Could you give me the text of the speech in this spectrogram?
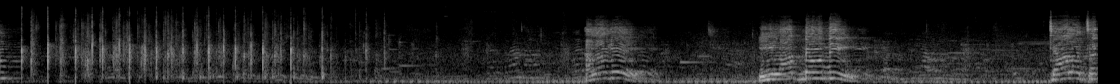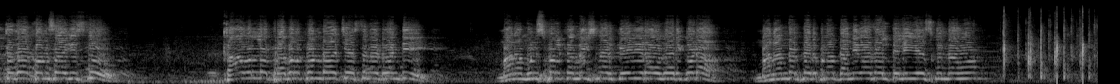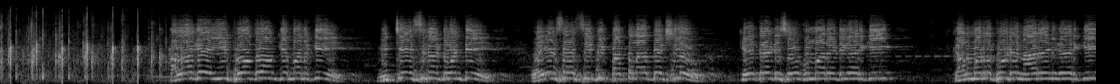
అలాగే ఈ లాక్డౌన్ని చాలా చక్కగా కొనసాగిస్తూ కావల్లో ప్రబలకుండా చేస్తున్నటువంటి మన మున్సిపల్ కమిషనర్ కేవీ రావు గారికి కూడా మనందరి తరపున ధన్యవాదాలు తెలియజేసుకున్నాము అలాగే ఈ ప్రోగ్రాంకి మనకి విచ్చేసినటువంటి వైఎస్ఆర్సీపీ పట్టణ అధ్యక్షులు కేతిరెడ్డి శివకుమార్ రెడ్డి గారికి కనమర్లపూడి నారాయణ గారికి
